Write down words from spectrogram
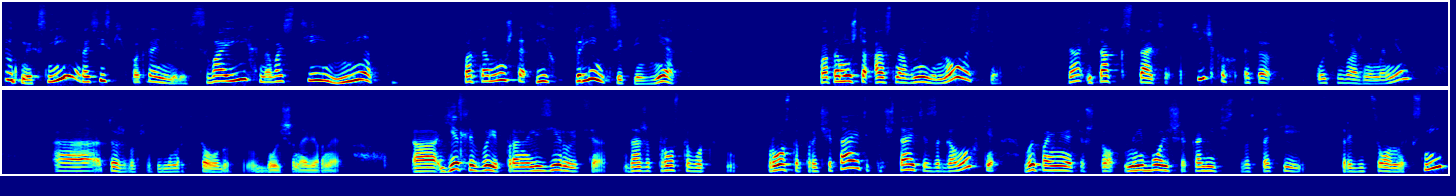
Крупных СМИ, российских, по крайней мере, своих новостей нет, потому что их в принципе нет. Потому что основные новости, да, и так, кстати, о птичках, это очень важный момент, а, тоже, в общем-то, для маркетологов больше, наверное. А, если вы проанализируете, даже просто вот просто прочитаете, почитаете заголовки, вы поймете, что наибольшее количество статей в традиционных СМИ,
